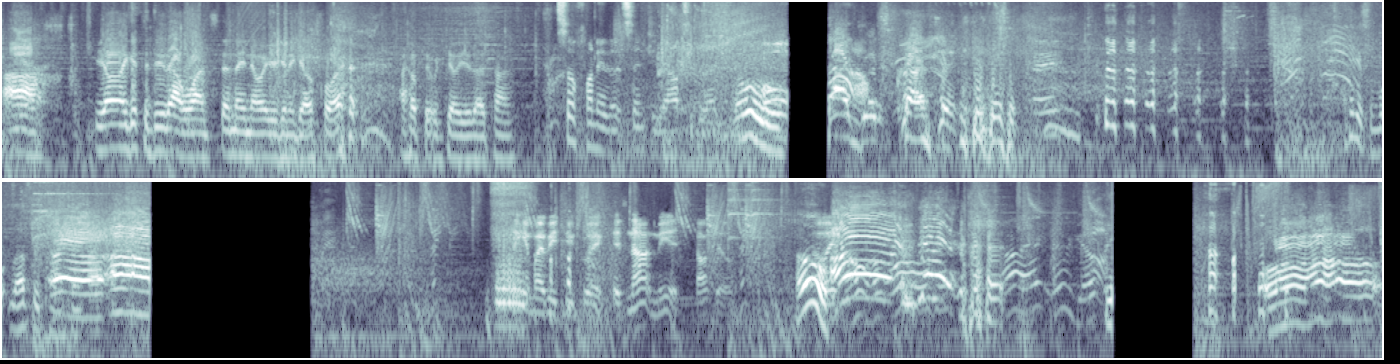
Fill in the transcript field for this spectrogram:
Ah, you only get to do that once, then they know what you're gonna go for. I hoped it would kill you that time. it's so funny that it sent you the opposite direction. Oh, Ah, good content. I think it's lovely content. I think it might be too quick. It's not me, it's Taco. Oh, oh, he did it! Alright, there we go. oh,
